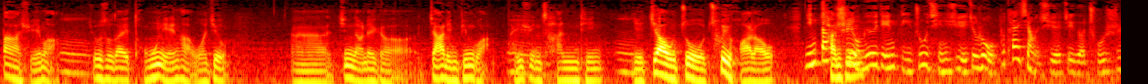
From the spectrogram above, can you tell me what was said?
大学嘛，嗯就是在同年哈，我就，呃，进了那个嘉陵宾馆培训餐厅，也叫做翠华楼。您当时有没有一点抵触情绪？就是我不太想学这个厨师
